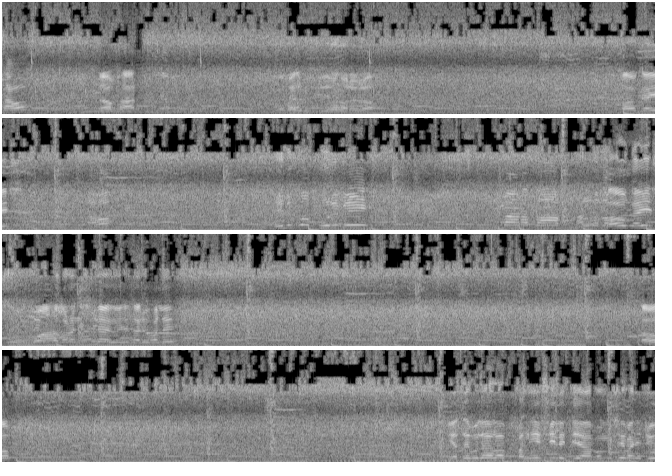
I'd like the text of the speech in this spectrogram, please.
চাওক ধাৰ। মোবাইল গুচি যাব নোৱাৰে ৰ। চাওক গাইছ চাওক এনেকুৱা পৰিৱেশ কিমান এটা ভাল লগা চাওক গাইছ মহাসাগৰৰ নিচিনা হৈ গৈছে চাৰিওফালে চাওক ইয়াতে বোলে অলপ পানী আছিল এতিয়া কমিছে পানীটো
